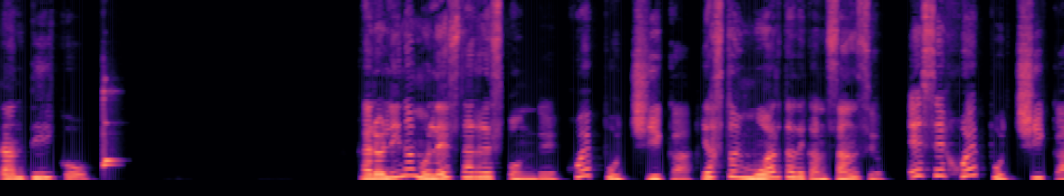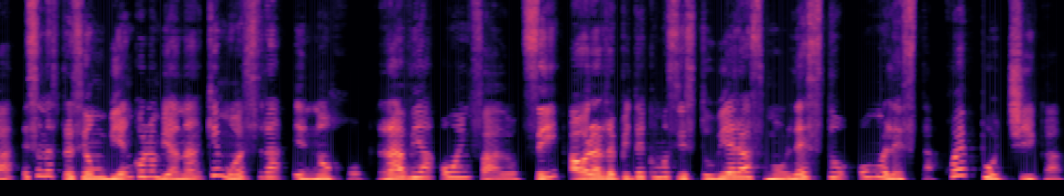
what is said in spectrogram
Tantico. Carolina molesta responde, Jue puchica, ya estoy muerta de cansancio. Ese jue puchica es una expresión bien colombiana que muestra enojo, rabia o enfado. ¿Sí? Ahora repite como si estuvieras molesto o molesta. Jue puchica.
